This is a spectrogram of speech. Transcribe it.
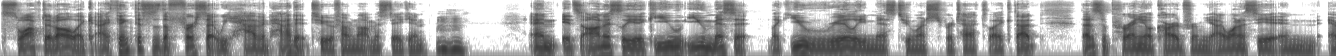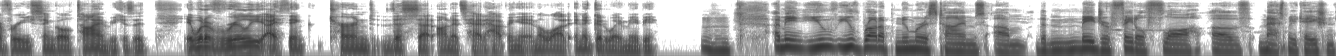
swapped at all. Like I think this is the first set we haven't had it too, if I'm not mistaken. Mm-hmm. And it's honestly like you you miss it like you really miss too much to protect like that that is a perennial card for me i want to see it in every single time because it it would have really i think turned this set on its head having it in a lot in a good way maybe mm-hmm. I mean, you've you've brought up numerous times um, the major fatal flaw of mass mutation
